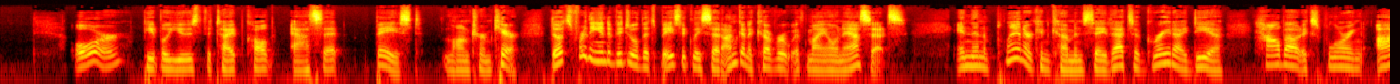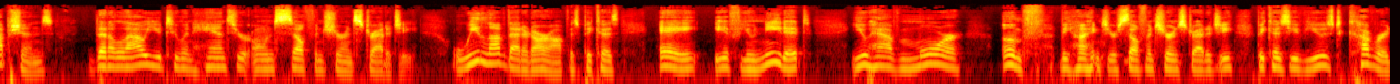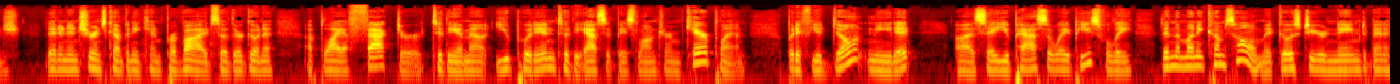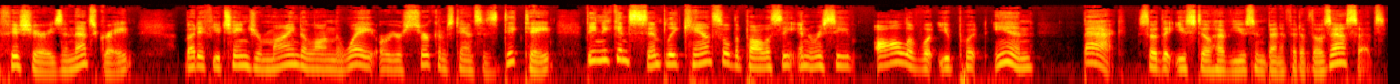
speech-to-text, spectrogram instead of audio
Or people use the type called asset based long term care. That's for the individual that's basically said, I'm going to cover it with my own assets. And then a planner can come and say, that's a great idea. How about exploring options that allow you to enhance your own self insurance strategy? We love that at our office because A, if you need it, you have more oomph behind your self insurance strategy because you've used coverage that an insurance company can provide. So they're going to apply a factor to the amount you put into the asset based long term care plan. But if you don't need it, uh, say you pass away peacefully, then the money comes home. It goes to your named beneficiaries, and that's great. But if you change your mind along the way or your circumstances dictate, then you can simply cancel the policy and receive all of what you put in back so that you still have use and benefit of those assets.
